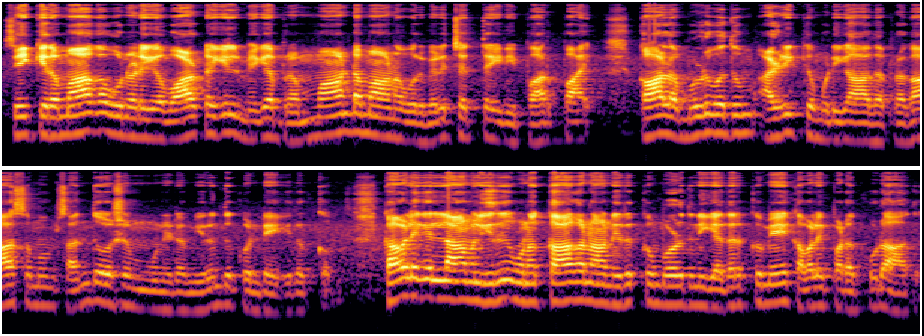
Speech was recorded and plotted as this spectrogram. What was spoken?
சீக்கிரமாக உன்னுடைய வாழ்க்கையில் மிக பிரம்மாண்டமான ஒரு வெளிச்சத்தை நீ பார்ப்பாய். காலம் முழுவதும் அழிக்க முடியாத பிரகாசமும் சந்தோஷமும் உன்னிடம் இருந்து கொண்டே இருக்கும். கவலை இல்லாமல் இரு உனக்காக நான் இருக்கும் பொழுது நீ எதற்குமே கவலைப்படக்கூடாது.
